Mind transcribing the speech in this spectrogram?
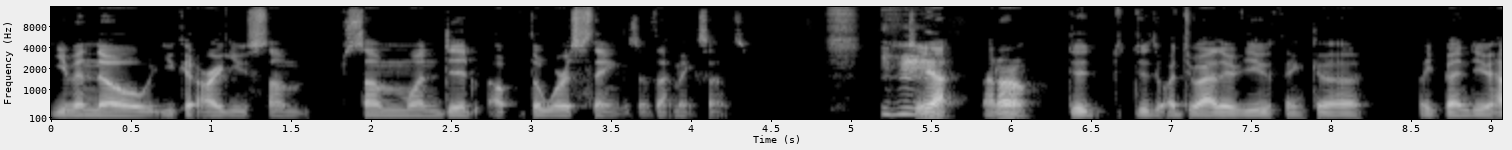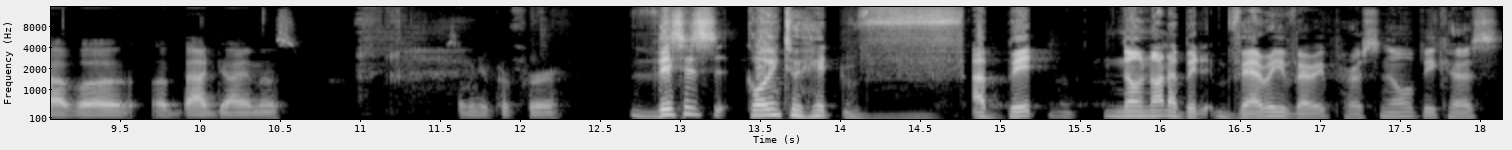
even though you could argue some someone did uh, the worst things, if that makes sense. Mhm. So yeah, I don't know. Did, did do either of you think uh like Ben? Do you have a, a bad guy in this? Someone you prefer? this is going to hit v- a bit no not a bit very very personal because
